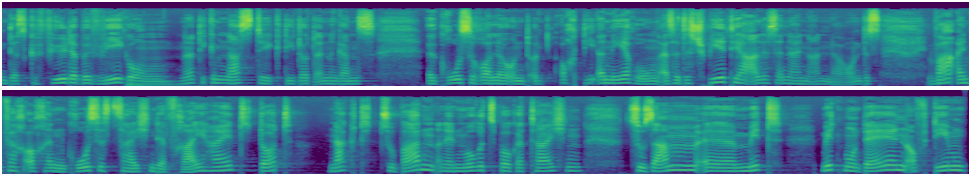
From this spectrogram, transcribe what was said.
das Gefühl der Bewegung, ne, die Gymnastik, die dort eine ganz äh, große Rolle und, und auch die Ernährung, also das spielt ja alles ineinander. Und es war einfach auch ein großes Zeichen der Freiheit dort nackt zu baden an den Moritzburger Teichen zusammen äh, mit mit Modellen. Auf dem,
